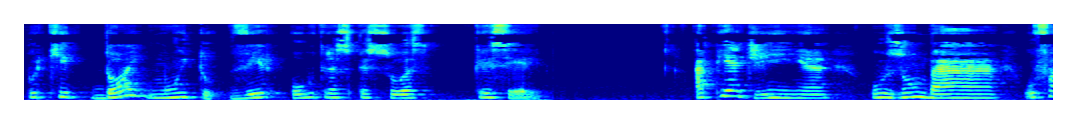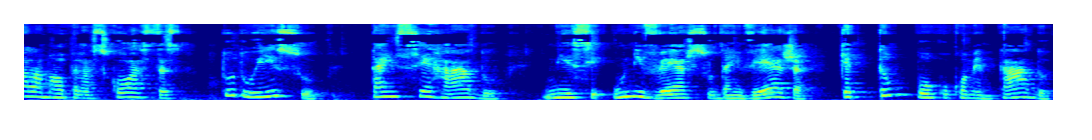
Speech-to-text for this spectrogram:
porque dói muito ver outras pessoas crescerem a piadinha, o zombar, o falar mal pelas costas, tudo isso está encerrado nesse universo da inveja que é tão pouco comentado,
